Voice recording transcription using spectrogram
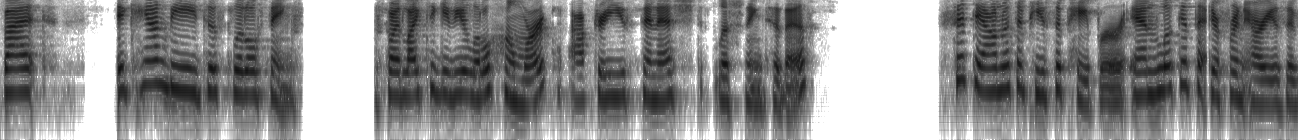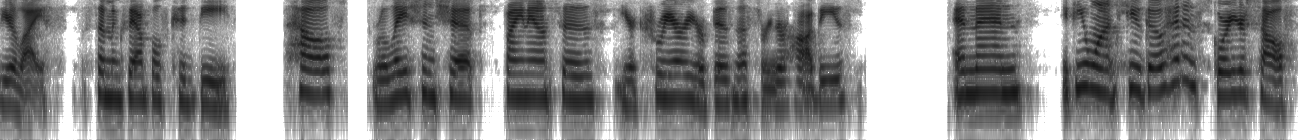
But it can be just little things. So, I'd like to give you a little homework after you've finished listening to this. Sit down with a piece of paper and look at the different areas of your life some examples could be health, relationships, finances, your career, your business, or your hobbies. And then If you want to, go ahead and score yourself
